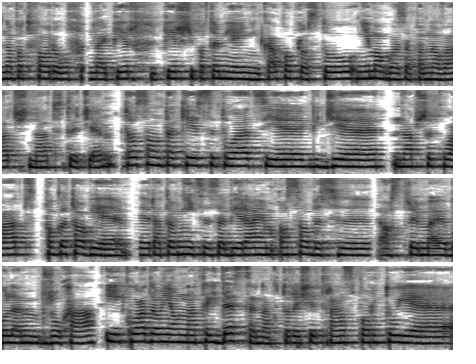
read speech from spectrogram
nowotworów, najpierw piersi, potem jajnika, po prostu nie mogła zapanować nad tyciem. To są takie sytuacje, gdzie na przykład pogotowie ratownicy zabierają osobę z ostrym bólem brzucha i kładą ją na tej desce, na której się transportuje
